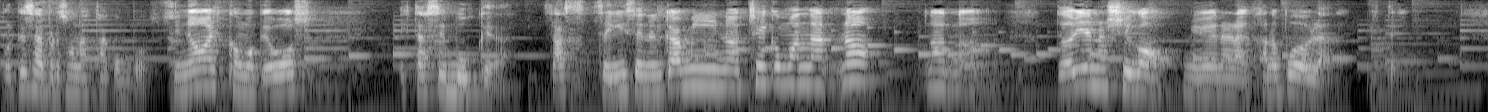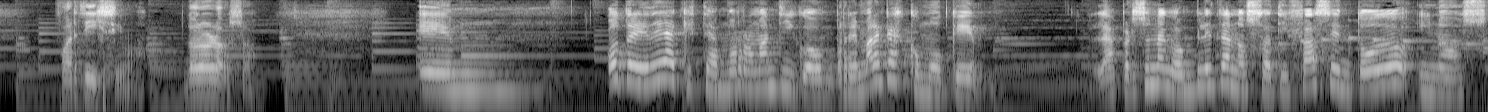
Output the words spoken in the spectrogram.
porque esa persona está con vos. Si no, es como que vos estás en búsqueda. seguís en el camino, che, ¿cómo andan? No, no, no, todavía no llegó mi vida naranja, no puedo hablar, ¿viste? Fuertísimo, doloroso. Em, otra idea que este amor romántico remarca es como que la persona completa nos satisface en todo y nos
